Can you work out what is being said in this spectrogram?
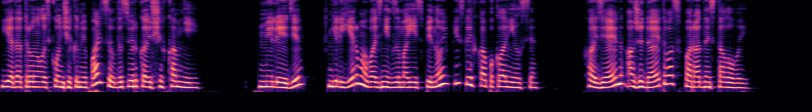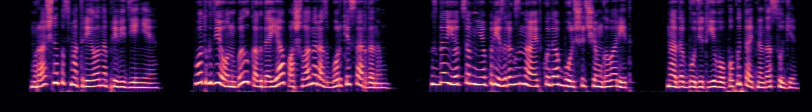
Я дотронулась кончиками пальцев до сверкающих камней. «Миледи», Гильермо возник за моей спиной и слегка поклонился. «Хозяин ожидает вас в парадной столовой». Мрачно посмотрела на привидение. Вот где он был, когда я пошла на разборки с Арданом? Сдается мне, призрак знает куда больше, чем говорит. Надо будет его попытать на досуге.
